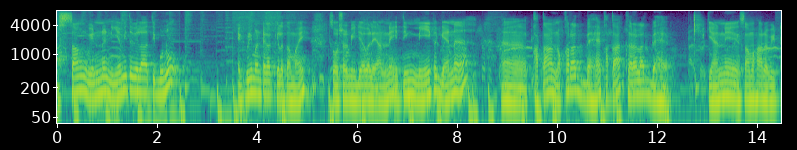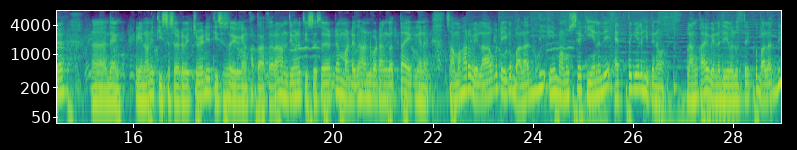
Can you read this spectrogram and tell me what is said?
අස්සං වෙන්න නියමිත වෙලා තිබුණු එක්ග්‍රීමන්ට එකක් කියල තමයි සෝෂල් මීඩිය වල යන්න. ඉතින් මේක ගැන කතා නොකරත් බැහැ කතා කරලත් බැහැ. කියන්නේ සමහර විට දැන් පේනනි තිස්සසට වෙච්ච වැඩි. තිස්සස එක ගැන කතා කර. අන්තිමට තිස්සසට මඩගහන්ඩ පටන්ගත්තා එක ගැන සමහර වෙලාවට ඒක බලද්දි ඒ මනුස්්‍යය කියනදේ ඇත්ත කියලා හිතෙනවා. ලංකාය වෙන දේවලුත් එක්ක බලද්දි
